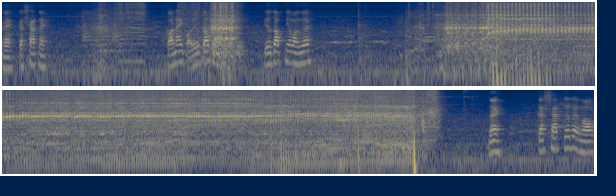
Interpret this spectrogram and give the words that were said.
Này, cắt sắt này con này có điêu tóc này điều tóc nha mọi người. Đây, cắt sắt rất là ngon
